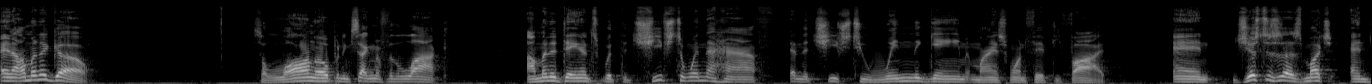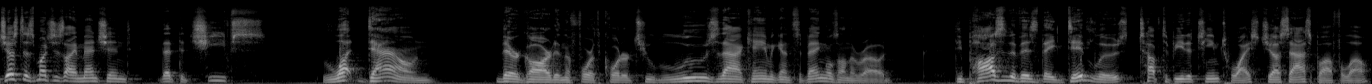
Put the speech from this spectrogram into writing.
And I'm going to go. It's a long opening segment for the lock. I'm going to dance with the Chiefs to win the half and the Chiefs to win the game at minus 155. And just as, as much and just as much as I mentioned that the Chiefs let down their guard in the fourth quarter to lose that game against the Bengals on the road, the positive is they did lose. Tough to beat a team twice. Just ask Buffalo.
